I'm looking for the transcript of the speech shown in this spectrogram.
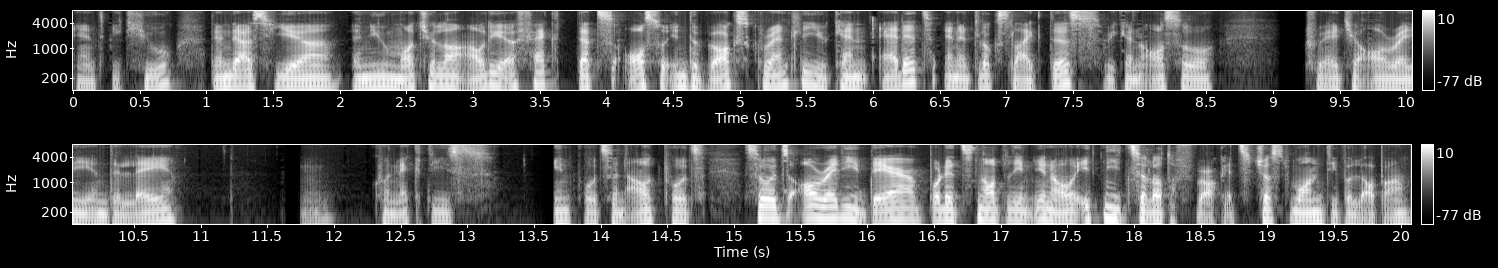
and EQ. Then there's here a new modular audio effect that's also in the works currently. You can add it and it looks like this. We can also create your already in delay, mm, connect these inputs and outputs. So it's already there, but it's not, you know, it needs a lot of work. It's just one developer.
